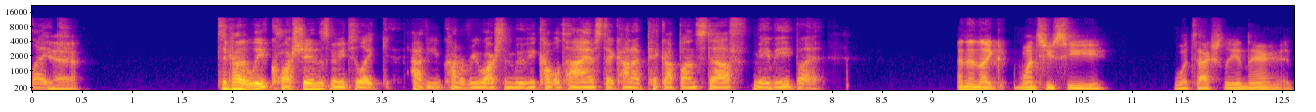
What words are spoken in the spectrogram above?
Like Yeah. to kind of leave questions, maybe to like have you kind of rewatch the movie a couple times to kind of pick up on stuff, maybe. Mhm. But And then like once you see what's actually in there, it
